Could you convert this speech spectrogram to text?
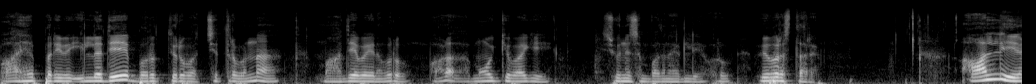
ಬಾಹ್ಯ ಪರಿವೆ ಇಲ್ಲದೇ ಬರುತ್ತಿರುವ ಚಿತ್ರವನ್ನು ಮಹಾದೇವಯ್ಯನವರು ಬಹಳ ಅಮೋಘ್ಯವಾಗಿ ಶೂನ್ಯ ಸಂಪಾದನೆಯಲ್ಲಿ ಅವರು ವಿವರಿಸ್ತಾರೆ. ಅಲ್ಲಿ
